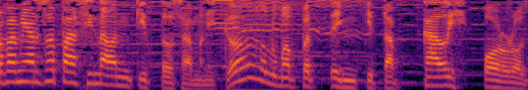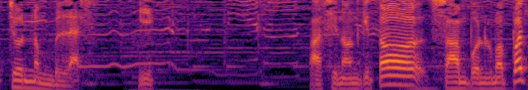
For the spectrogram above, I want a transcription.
Para pamirsa pasinaon kita samenika lumebet ing kitab Kalih Para 16. Iki. Pasinaon kita sampun lumebet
